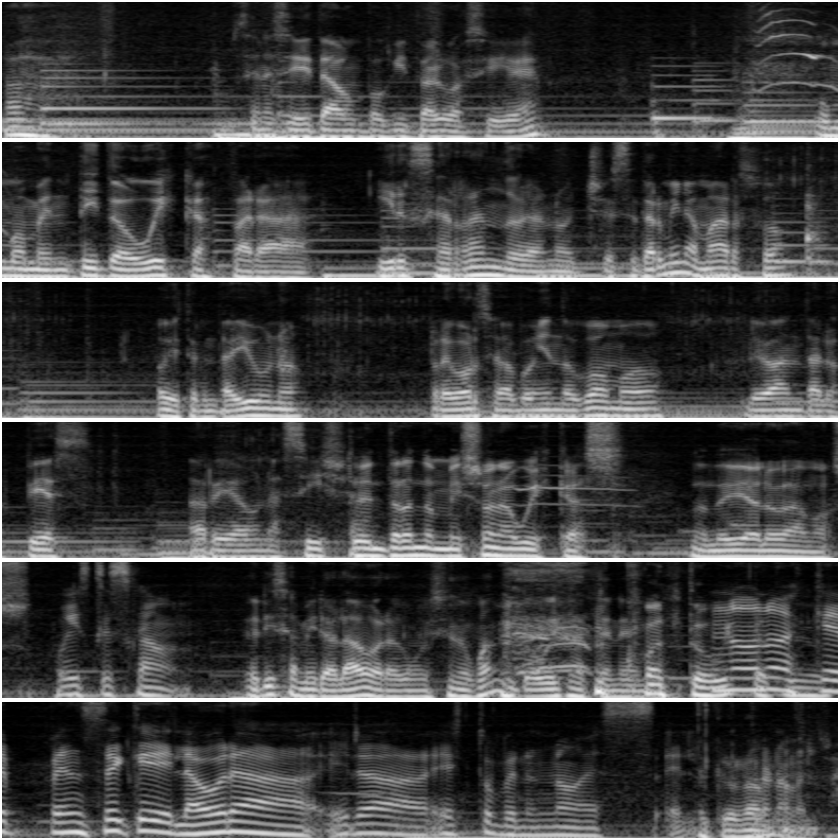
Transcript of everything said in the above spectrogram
Ah, se necesitaba un poquito algo así, ¿eh? Un momentito de whiskas para ir cerrando la noche. Se termina marzo, hoy es 31, Rebor se va poniendo cómodo, levanta los pies arriba de una silla. Estoy entrando en mi zona whiskas, donde dialogamos. Whiskey's Count. Elisa mira la hora como diciendo, ¿cuánto whiskas tenemos? ¿Cuánto No, no, es que pensé que la hora era esto, pero no es el, El cronómetro. cronómetro.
